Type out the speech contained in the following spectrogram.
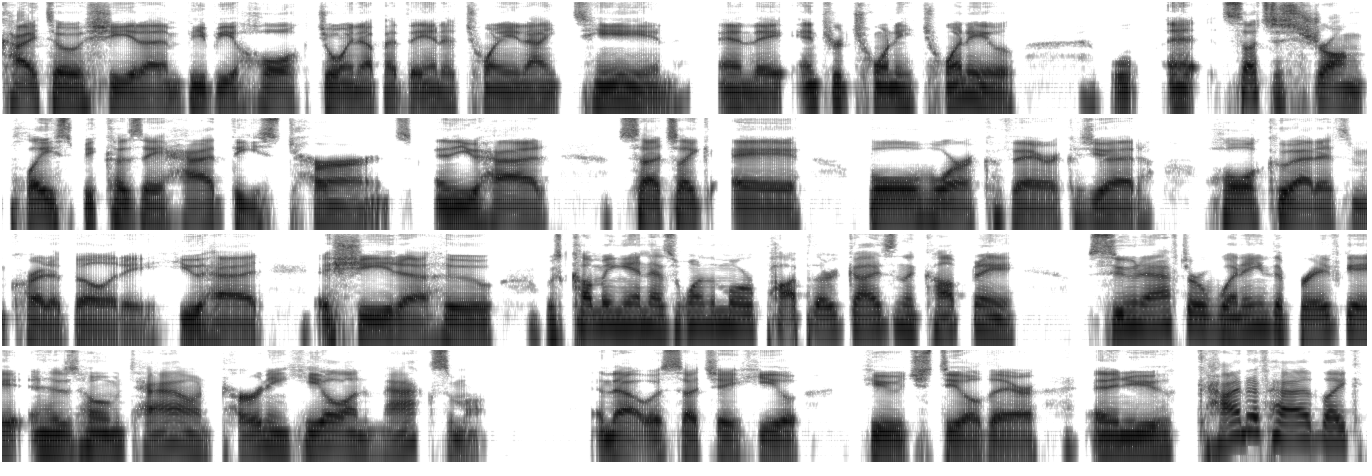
Kaito Ishida and BB Hulk join up at the end of 2019, and they entered 2020 at such a strong place because they had these turns, and you had such like a bulwark there because you had Hulk who added some credibility. You had Ishida who was coming in as one of the more popular guys in the company soon after winning the Brave Gate in his hometown, turning heel on Maximum. And that was such a heel, huge deal there. And you kind of had like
